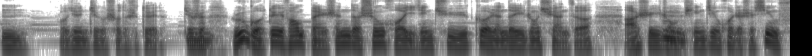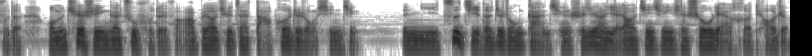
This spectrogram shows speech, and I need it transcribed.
嗯，我觉得你这个说的是对的，就是嗯如果对方本身的生活已经趋于个人的一种选择，而是一种嗯平静或者是幸福的，我们确实应该祝福对方，而不要去再打破这种心境。你自己的这种感情，实际上也要进行一些收敛和调整。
